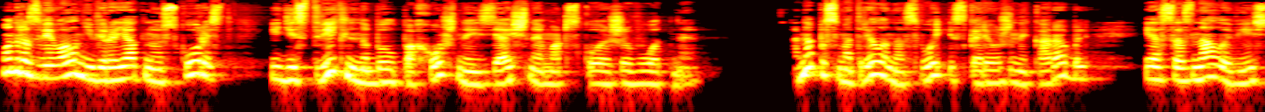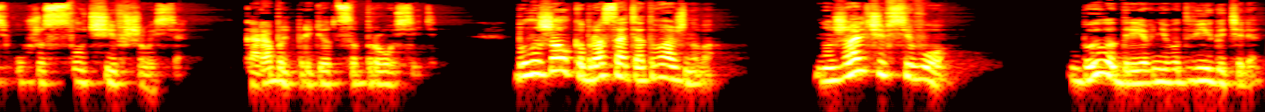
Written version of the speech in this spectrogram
он развивал невероятную скорость и действительно был похож на изящное морское животное. Она посмотрела на свой искореженный корабль и осознала весь ужас случившегося. Корабль придется бросить. Было жалко бросать отважного. Но жальче всего было древнего двигателя,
